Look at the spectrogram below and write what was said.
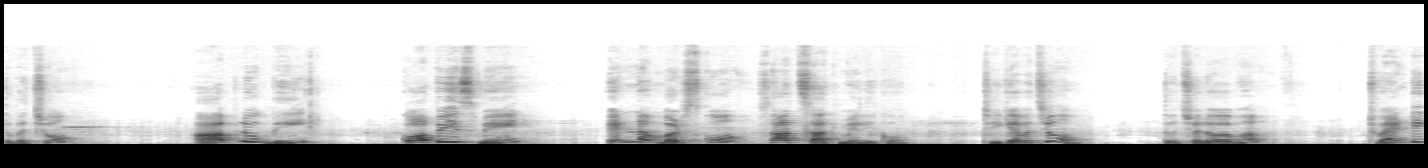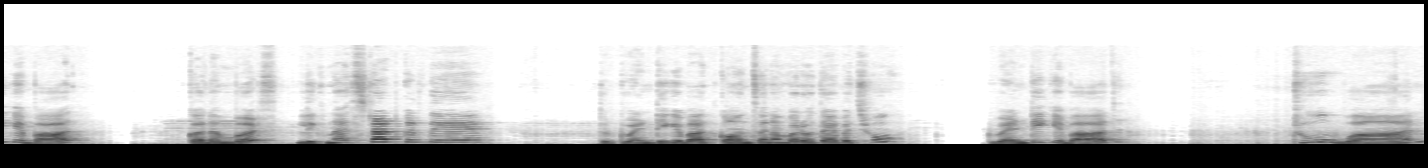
तो बच्चों, आप लोग भी कॉपीज़ में इन नंबर्स को साथ साथ में लिखो। ठीक है बच्चों? तो चलो अब हम ट्वेंटी के बाद का नंबर्स लिखना स्टार्ट करते हैं। तो ट्वेंटी के बाद कौन सा नंबर होता है बच्चों? ट्वेंटी के बाद two one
